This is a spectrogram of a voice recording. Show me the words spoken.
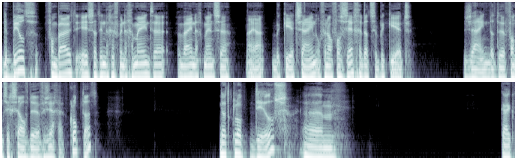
De beeld van buiten is dat in de gemeente weinig mensen nou ja, bekeerd zijn. Of in ieder geval zeggen dat ze bekeerd zijn. Dat ze van zichzelf durven zeggen. Klopt dat? Dat klopt deels. Ehm, kijk,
